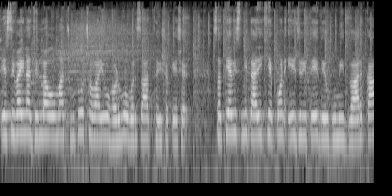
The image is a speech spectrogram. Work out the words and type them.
એ સિવાયના જિલ્લાઓમાં છૂટો છવાયો હળવો વરસાદ થઈ શકે છે. સત્યાવીસમી તારીખે પણ એ જ રીતે દેવભૂમિ દ્વારકા,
